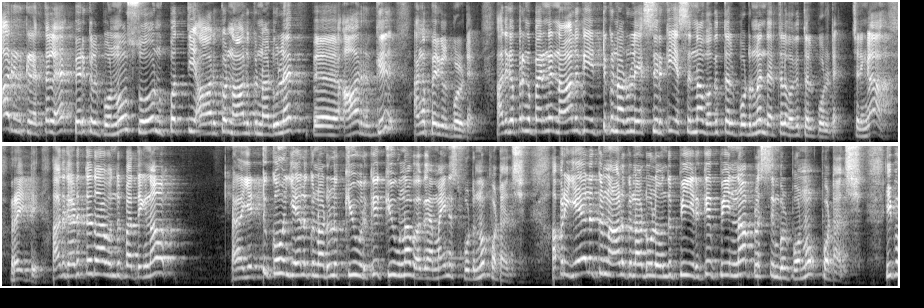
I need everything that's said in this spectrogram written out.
ஆறு இருக்கிற இடத்துல பெருக்கல் போடணும். ஸோ முப்பத்தி ஆறுக்கும் நாலுக்கும் நடுவில் ஆறு இருக்கு. அங்கே பெருக்கல் போட்டுட்டேன். அதுக்கப்புறம் இங்கே பாருங்க நாலுக்கு எட்டுக்கும் நடுவில் எஸ் இருக்கு. எஸ்ன்னா வகுத்தல் போடணும். இந்த இடத்துல வகுத்தல் போட்டுட்டேன். சரிங்களா? ரைட்டு அதுக்கு அடுத்ததாக வந்து பார்த்தீங்கன்னா எட்டுக்கும் ஏழுக்கும் நடுவில் கியூ இருக்குது கியூனா மைனஸ் போட்டணும் போட்டாச்சு. அப்புறம் ஏழுக்கு நாலுக்கு நடுவில் வந்து பி இருக்குது பின்னா ப்ளஸ் சிம்பிள் போடணும் போட்டாச்சு. இப்போ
